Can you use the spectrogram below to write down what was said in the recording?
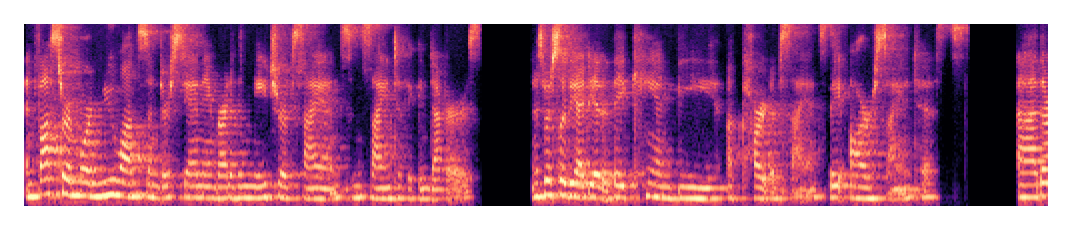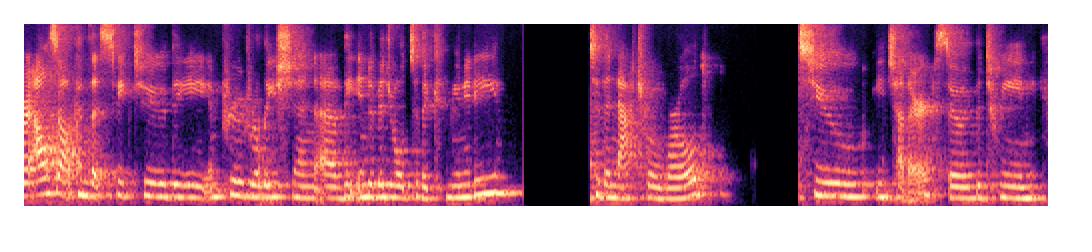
and foster a more nuanced understanding regarding the nature of science and scientific endeavors. And especially the idea that they can be a part of science, they are scientists. Uh, there are also outcomes that speak to the improved relation of the individual to the community, to the natural world, to each other. So between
